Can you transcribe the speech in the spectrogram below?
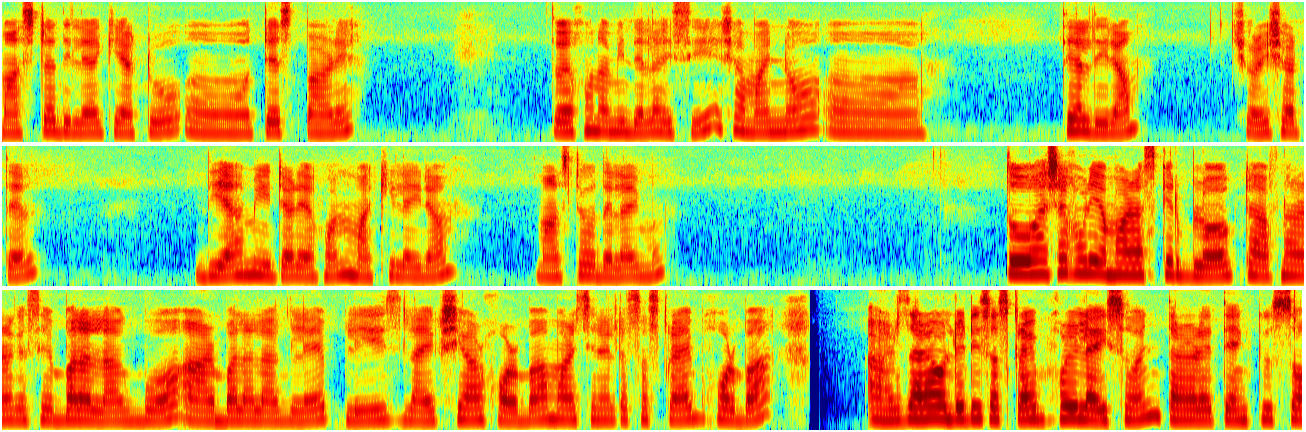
মাছটা দিলে কি একটু টেস্ট বাড়ে। তো এখন আমি দেলাইছি সামান্য তেল দিলাম, সরিষার তেল। দিয়ে আমি এটার এখন মাখি লাইলাম মাছটাও দেলাইমু। তো আশা করি আমার আজকের ব্লগটা আপনার কাছে ভালো লাগবো। আর ভালো লাগলে প্লিজ লাইক শেয়ার করবা, আমার চ্যানেলটা সাবস্ক্রাইব করবা। আর যারা অলরেডি সাবস্ক্রাইব করে লাইছেন তারা থ্যাংক ইউ সো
